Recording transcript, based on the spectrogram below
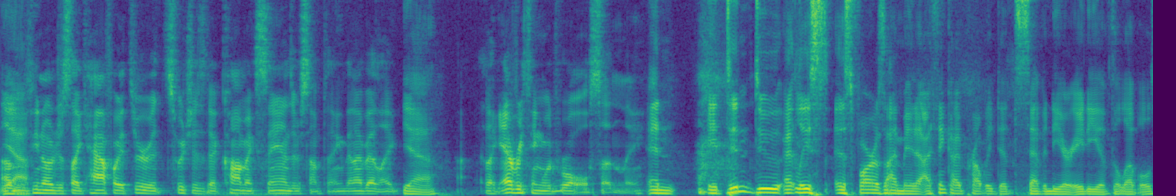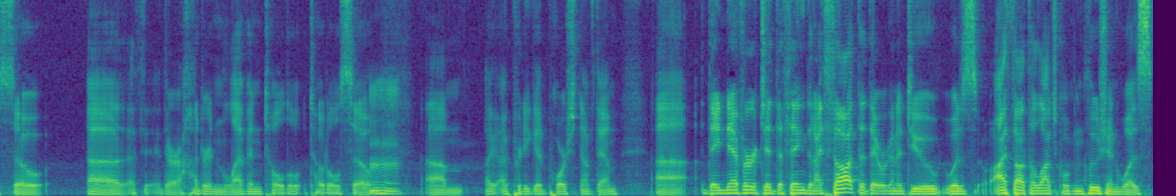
Um, Yeah. If you know, just like halfway through, it switches to Comic Sans or something, then I bet like yeah. like everything would roll suddenly. and it didn't do at least as far as I made it. I think I probably did seventy or eighty of the levels, so uh, I there are one hundred and eleven total total. So Mm-hmm. um, a, a pretty good portion of them. Uh, they never did the thing that I thought that they were going to do. Was I thought the logical conclusion was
